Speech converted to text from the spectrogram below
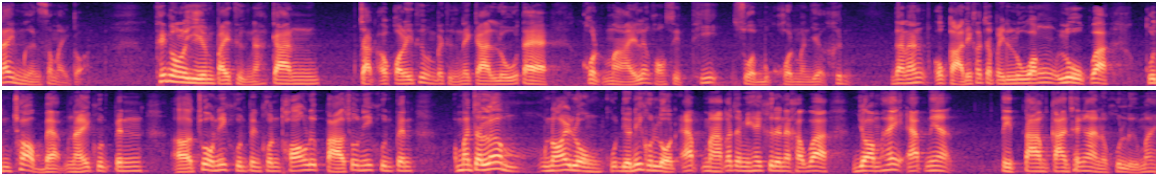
ได้เหมือนสมัยก่อน เทคโนโลยีมันไปถึงนะการจัดอัลกอริทึมมันไปถึงในการรู้แต่กฎหมายเรื่องของสิทธิส่วนบุคคลมันเยอะขึ้น ดังนั้นโอกาสที่เขาจะไปล้วงลูกว่าคุณชอบแบบไหนคุณเป็นช่วงนี้คุณเป็นคนท้องหรือเปล่าช่วงนี้คุณเป็นมันจะเริ่มน้อยลง เดี๋ยวนี้คุณโหลดแอปมาก็จะมีให้ขึ้นเลยนะครับว่ายอมให้แอปเนี่ยติดตามการใช้งานของคุณหรือไม่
